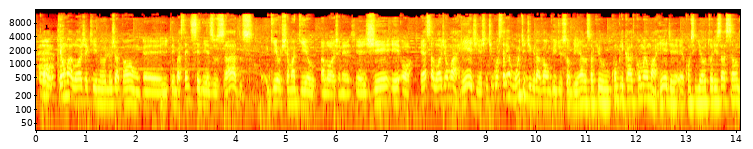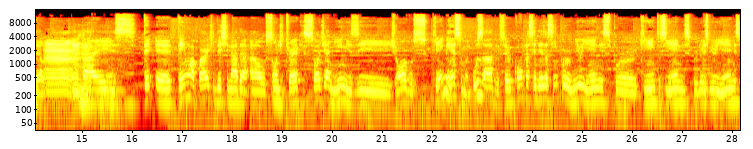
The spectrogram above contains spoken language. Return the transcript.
Tem uma loja aqui no, no Japão, é, e tem bastante CDs usados. Geo, chama Geo a loja, né? É G-E-O. Essa loja é uma rede, a gente gostaria muito de gravar um vídeo sobre ela, só que o complicado, como é uma rede, é conseguir a autorização dela. Hum, Mas tem, é, tem uma parte destinada ao soundtrack só de animes e jogos que é imenso, mano. Usado. Você compra CDs assim por mil ienes, por 500 ienes, por dois mil ienes.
